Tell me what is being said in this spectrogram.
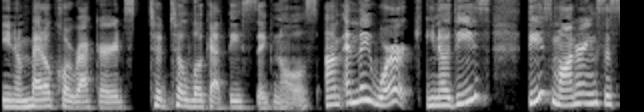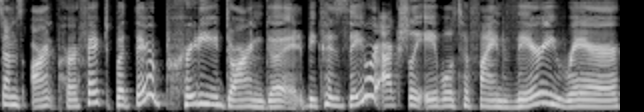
you know medical records to to look at these signals. Um, and they work. You know these these monitoring systems aren't perfect but they're pretty darn good because they were actually able to find very rare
